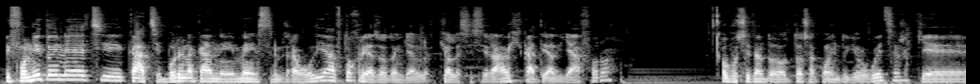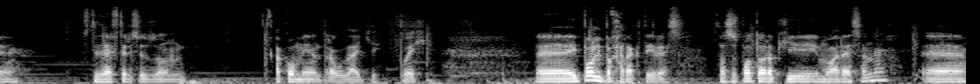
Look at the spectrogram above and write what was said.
η φωνή του είναι έτσι κάτσι. Μπορεί να κάνει mainstream τραγούδια. Αυτό χρειαζόταν και όλα στη σειρά. Όχι κάτι αδιάφορο. Όπως ήταν το Tosa Coin του Your Witcher και στη δεύτερη σεζόν ακόμη ένα τραγουδάκι που έχει. Ε, υπόλοιποι χαρακτήρες. Θα σας πω τώρα ποιοι μου αρέσανε. Ε,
